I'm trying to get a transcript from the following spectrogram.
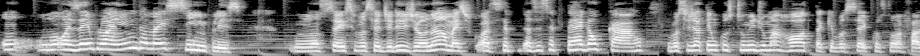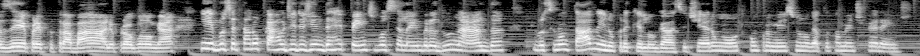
Um, um exemplo ainda mais simples não sei se você dirige ou não, mas às vezes você pega o carro e você já tem um costume de uma rota que você costuma fazer para ir para o trabalho, para algum lugar, e aí você está no carro dirigindo, de repente você lembra do nada que você não estava indo para aquele lugar, você tinha um outro compromisso em um lugar totalmente diferente.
